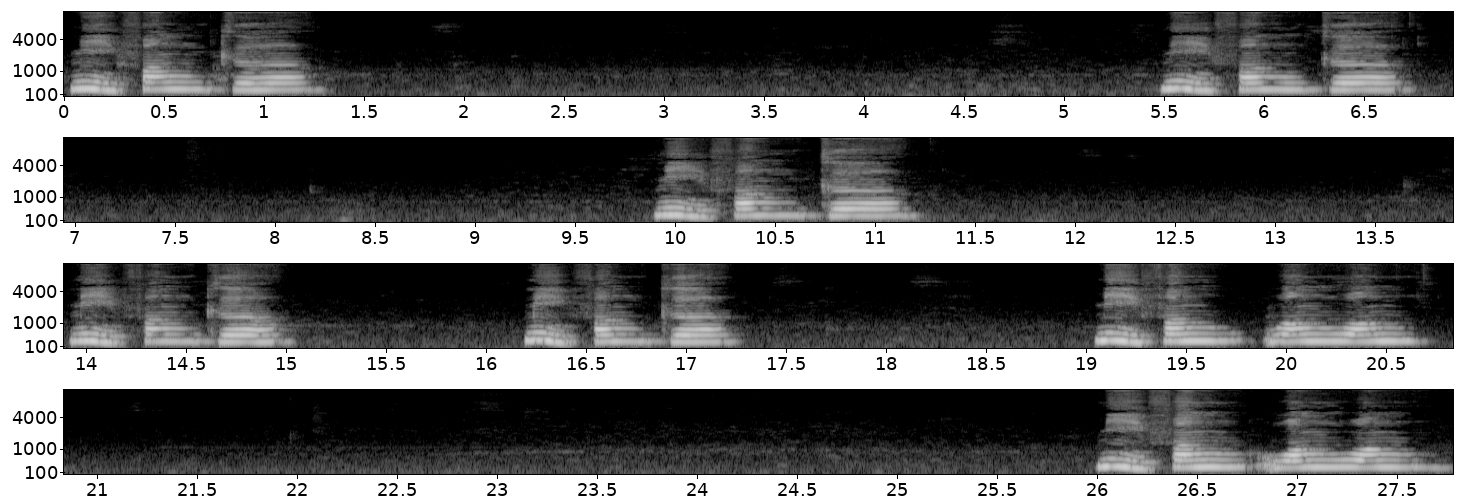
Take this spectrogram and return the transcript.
蜜蜂歌，蜜蜂歌。蜜蜂歌，蜜蜂歌，蜜蜂歌，蜜蜂嗡嗡，蜜蜂嗡嗡，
